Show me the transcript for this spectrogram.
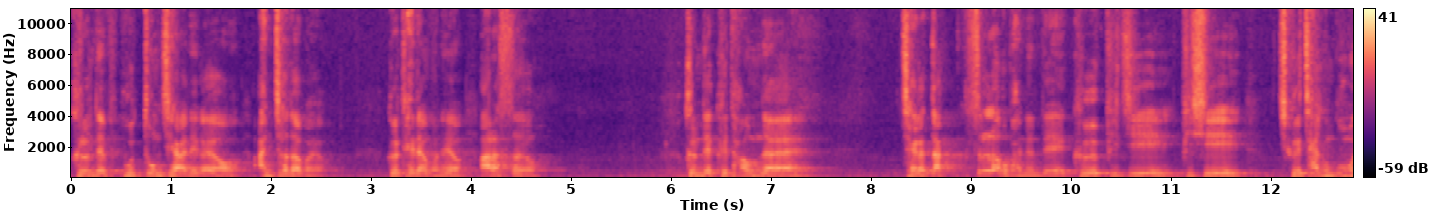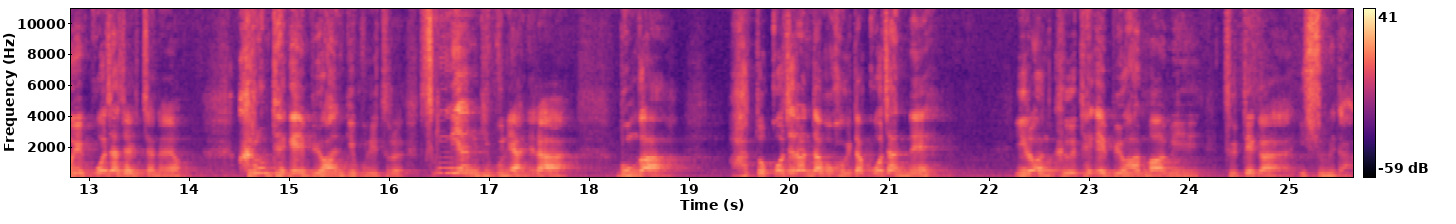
그런데 보통 제 아내가요, 안 쳐다봐요. 그걸 대답은 해요. 알았어요. 그런데 그 다음날 제가 딱 쓰려고 봤는데 그 빗이, 빗이 그 작은 구멍에 꽂아져 있잖아요. 그럼 되게 묘한 기분이 들어요. 승리한 기분이 아니라 뭔가 아, 또 꽂으란다고 거기다 꽂았네. 이런 그 되게 묘한 마음이 들 때가 있습니다.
